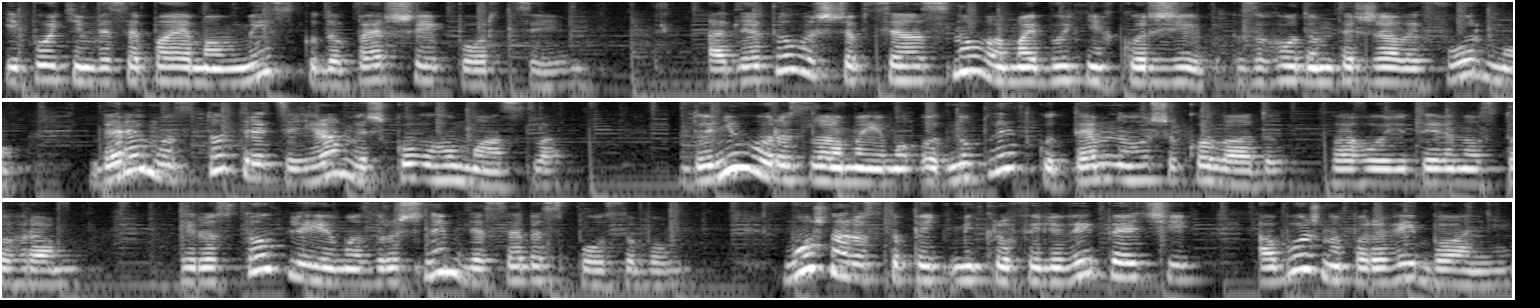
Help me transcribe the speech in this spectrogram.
І потім висипаємо в миску до першої порції. А для того, щоб ця основа майбутніх коржів згодом держали форму, беремо 130 г вершкового масла. До нього розламуємо одну плитку темного шоколаду вагою 90 г і розтоплюємо зручним для себе способом. Можна розтопити в мікрофільовій печі або ж на паровій бані.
